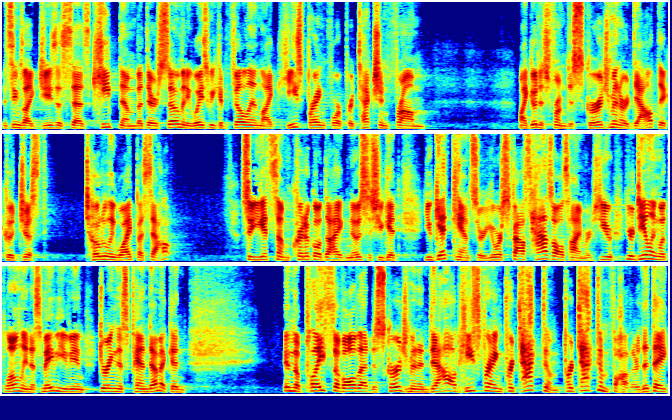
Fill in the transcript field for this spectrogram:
it seems like Jesus says, keep them, but there's so many ways we could fill in, like, he's praying for protection from, my goodness, from discouragement or doubt that could just totally wipe us out. So you get some critical diagnosis, you get, you get cancer, your spouse has Alzheimer's, you, you're dealing with loneliness, maybe even during this pandemic. And in the place of all that discouragement and doubt, he's praying, protect them, protect them, Father, that they,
